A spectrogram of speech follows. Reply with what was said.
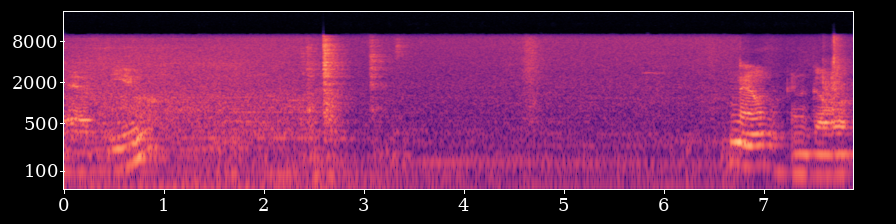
tab view. Now we're going to go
